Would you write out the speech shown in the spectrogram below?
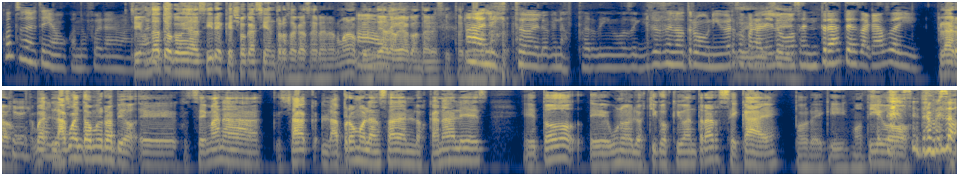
¿cuántos años teníamos cuando fue Gran Hermano? Sí, un dato que voy a decir es que yo casi entro a casa de Gran Hermano, pero Ah, un día le voy a contar esa historia. Ah, listo, de lo que nos perdimos. Y quizás en otro universo Sí, paralelo sí. vos entraste a esa casa y... Claro, bueno, la cuento muy rápido. Eh, semana, ya la promo lanzada en los canales, eh, todo. eh, uno de los chicos que iba a entrar se cae por X motivo. Se tropezó.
